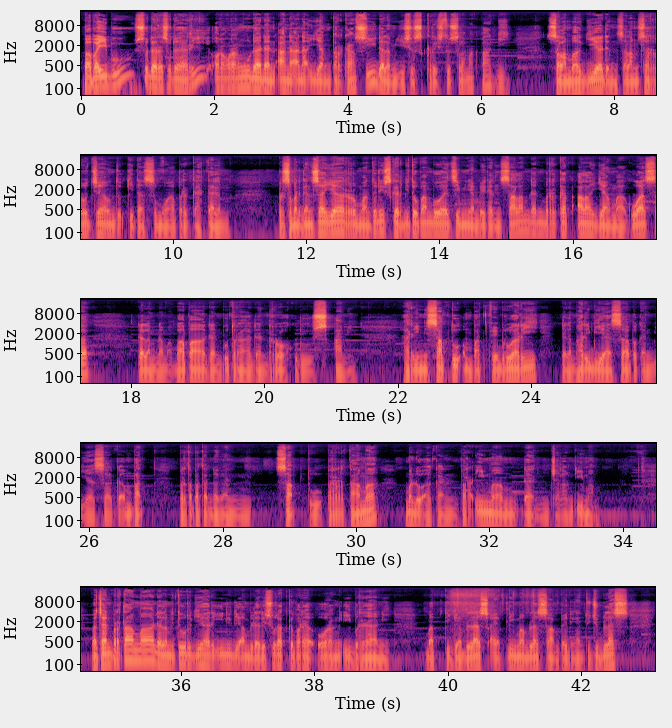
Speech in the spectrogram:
Bapak, Ibu, saudara-saudari, orang-orang muda, dan anak-anak yang terkasih dalam Yesus Kristus, selamat pagi. Salam bahagia dan salam seroja untuk kita semua berkah dalam. Bersama dengan saya, Romo Antonius Garbito Pambu Haji menyampaikan salam dan berkat Allah yang Maha Kuasa dalam nama Bapa dan Putra dan Roh Kudus. Amin. Hari ini Sabtu 4 Februari dalam hari biasa pekan biasa keempat bertepatan dengan Sabtu pertama mendoakan para imam dan calon imam. Bacaan pertama dalam liturgi hari ini diambil dari surat kepada orang Ibrani bab 13 ayat 15 sampai dengan 17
